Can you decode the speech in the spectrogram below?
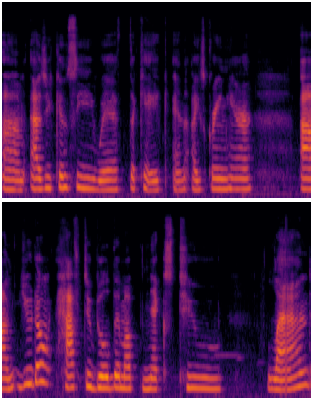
Um, as you can see with the cake and the ice cream here. Um, you don't have to build them up next to land.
